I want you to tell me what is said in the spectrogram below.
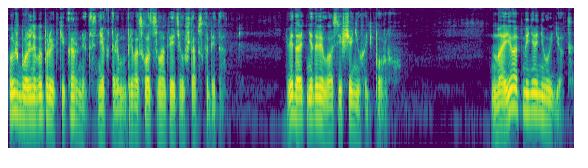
Уж больно вы прытки, Корнет, с некоторым превосходством ответил штабс-капитан. Видать, не довелось еще нюхать пороху. Мое от меня не уйдет.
